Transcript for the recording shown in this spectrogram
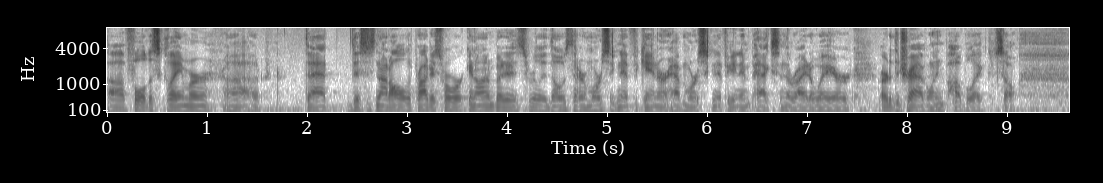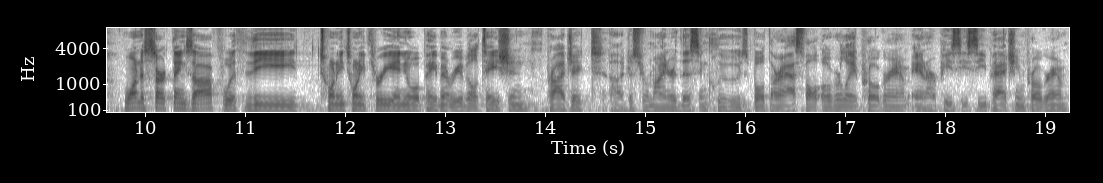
Uh, Full disclaimer uh, that this is not all the projects we're working on, but it's really those that are more significant or have more significant impacts in the right-of-way or or to the traveling public. So Want to start things off with the 2023 Annual Pavement Rehabilitation Project. Uh, Just a reminder, this includes both our asphalt overlay program and our PCC patching program.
